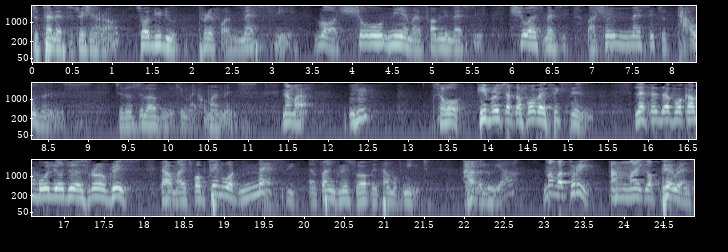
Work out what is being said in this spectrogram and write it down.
to turn the situation around. So what do you do? Pray for mercy. God, show me and my family mercy. Show us mercy. But showing mercy to thousands, to those who love me, keep my commandments. Number, mhm. so Hebrews chapter 4 verse 16. Let us therefore come boldly unto the throne of grace, that might obtain what? Mercy and find grace for help in time of need. Hallelujah. Number three, honor your parents,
